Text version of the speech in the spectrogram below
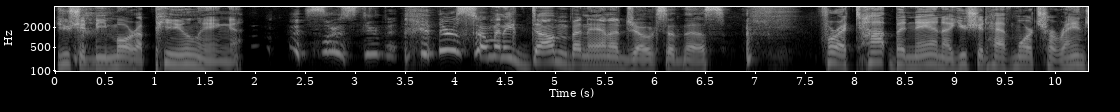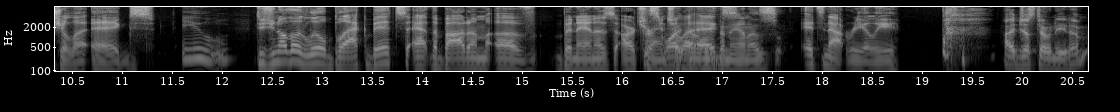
you should be more appealing. So stupid. There's so many dumb banana jokes in this. For a top banana, you should have more tarantula eggs. Ew. Did you know the little black bits at the bottom of bananas are Just why tarantula don't eat eggs? bananas. It's not really. I just don't eat them.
